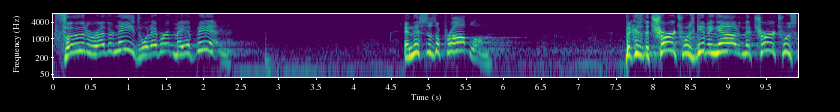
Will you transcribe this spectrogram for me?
Food or other needs, whatever it may have been. And this is a problem. Because the church was giving out and the church was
